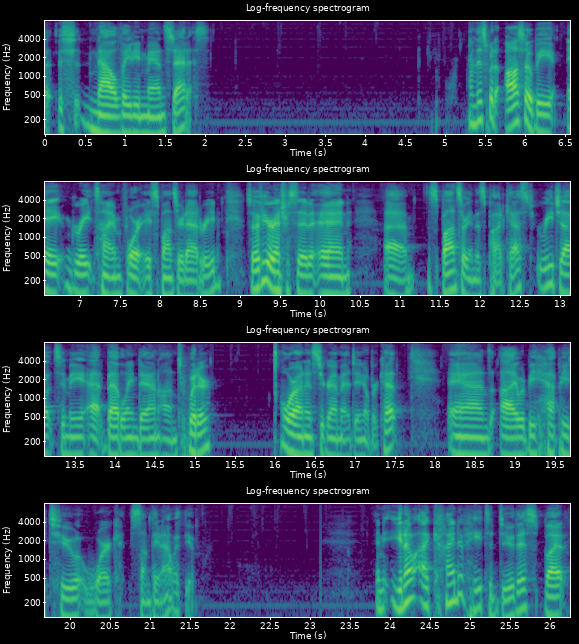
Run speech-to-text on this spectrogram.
uh, now leading man status. And this would also be a great time for a sponsored ad read. So if you're interested in uh, sponsoring this podcast, reach out to me at Babbling Dan on Twitter or on Instagram at Daniel Burkett, and I would be happy to work something out with you. And you know, I kind of hate to do this, but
